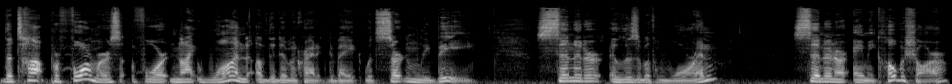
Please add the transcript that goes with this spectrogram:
the top performers for night one of the Democratic debate would certainly be Senator Elizabeth Warren, Senator Amy Klobuchar,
